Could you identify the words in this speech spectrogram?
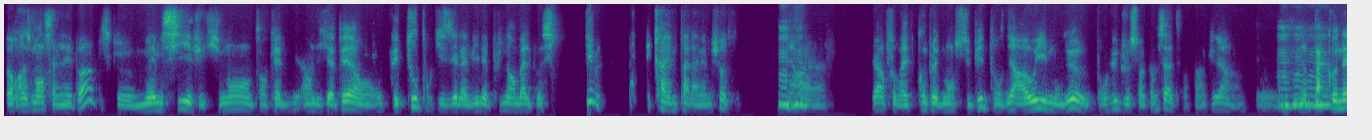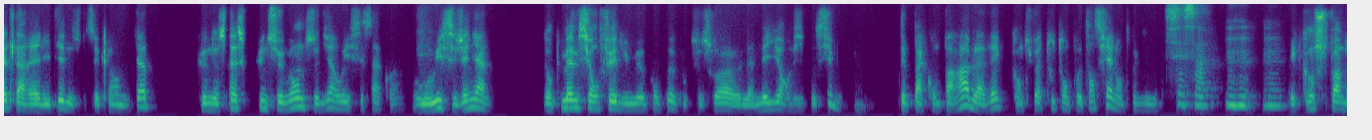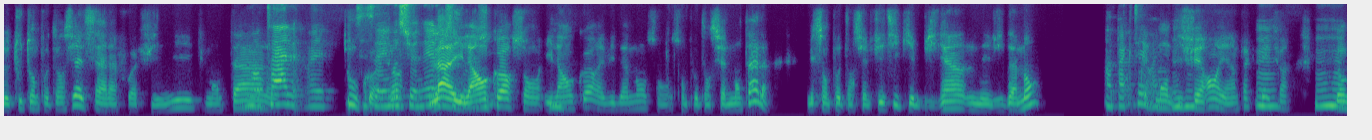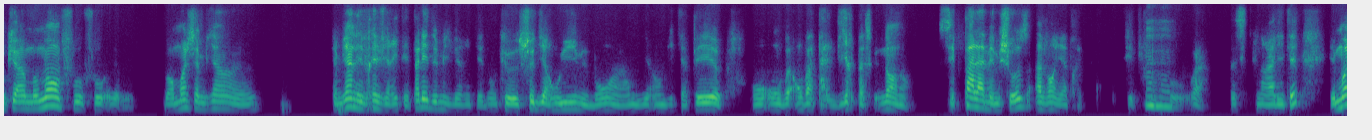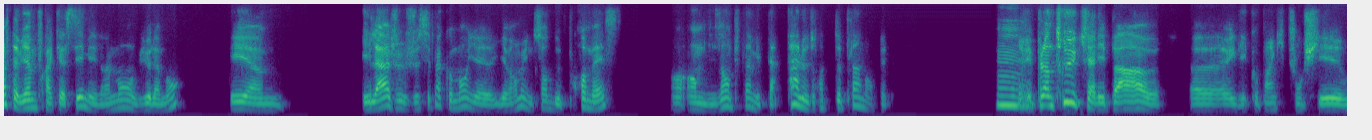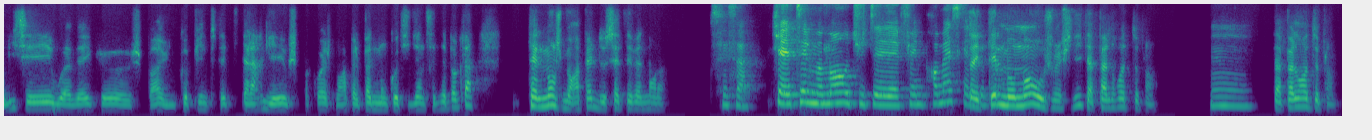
Heureusement, ça ne l'est pas, parce que même si, effectivement, en tant qu'handicapé, on fait tout pour qu'ils aient la vie la plus normale possible, c'est quand même pas la même chose. Euh, il faudrait être complètement stupide pour se dire, ah oui, mon Dieu, pourvu que je sois comme ça. Enfin, dire, mm-hmm, ne pas connaître la réalité de ce que c'est que le handicap, que ne serait-ce qu'une seconde, se dire, oui, c'est ça, quoi. Ou oui, c'est génial. Donc, même si on fait du mieux qu'on peut pour que ce soit la meilleure vie possible, c'est pas comparable avec quand tu as tout ton potentiel entre guillemets. C'est ça. Mhm, mhm. Et quand je parle de tout ton potentiel, c'est à la fois physique, mental, mental, tout quoi. Ça, émotionnel. Là, il a encore son, il a mhm. encore évidemment son, son, potentiel mental, mais son potentiel physique est bien évidemment impacté, complètement différent et impacté. Tu vois Donc à un moment, faut, faut... bon, moi j'aime bien. Euh, j'aime bien les vraies vérités, pas les demi-vérités. Donc, euh, se dire oui, mais bon, handicapé, euh, on, on, va, on va pas le dire parce que non, non, c'est pas la même chose avant et après. Mhm. Voilà, c'est une réalité. Et moi, ça vient me fracasser, mais vraiment violemment. Et, euh, et là, je ne sais pas comment, il y, a, il y, a, vraiment une sorte de promesse en, me disant Putain, mais tu n'as pas le droit de te plaindre, en fait. Il y avait plein de trucs qui n'allaient pas. Euh, euh, avec des copains qui te font chier au lycée ou avec, je sais pas, une copine peut-être qui t'a largué ou je sais pas quoi, je me rappelle pas de mon quotidien de cette époque-là. Tellement je me rappelle de cet événement-là. C'est ça. Qui a été le moment où tu t'es fait une promesse Ça a été le moment où je me suis dit, tu n'as pas le droit de te plaindre. Hmm. Tu n'as pas le droit de te plaindre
